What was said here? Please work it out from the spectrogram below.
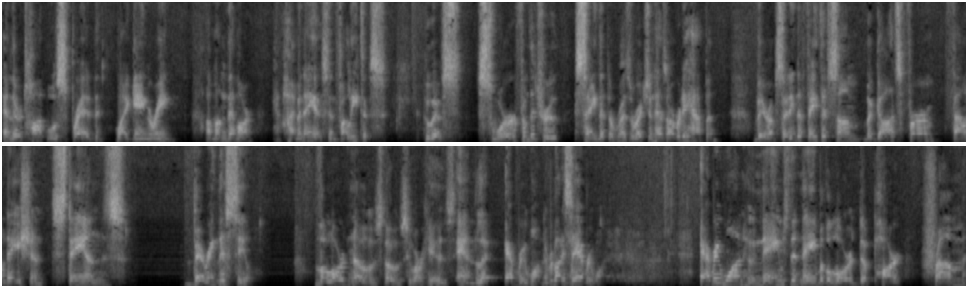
and their talk will spread like gangrene. Among them are Hymenaeus and Philetus, who have swerved from the truth, saying that the resurrection has already happened. They are upsetting the faith of some, but God's firm foundation stands bearing this seal. The Lord knows those who are his, and let everyone, everybody say everyone, everyone who names the name of the Lord depart from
